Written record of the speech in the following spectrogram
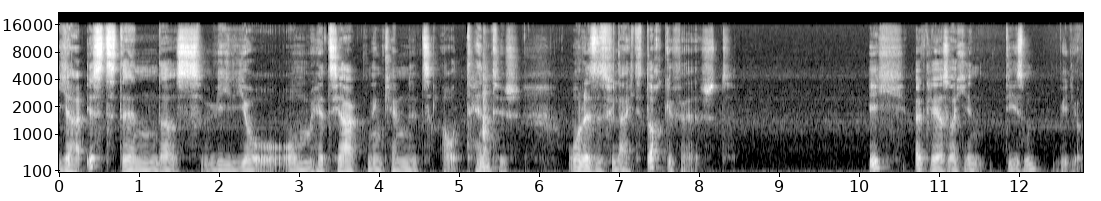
Ja, ist denn das Video um Hetzjagden in Chemnitz authentisch oder ist es vielleicht doch gefälscht? Ich erkläre es euch in diesem Video.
